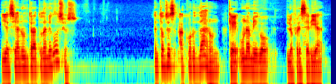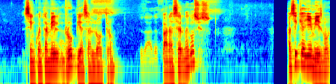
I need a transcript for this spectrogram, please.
y hacían un trato de negocios. Entonces acordaron que un amigo le ofrecería 50 mil rupias al otro para hacer negocios. Así que allí mismo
